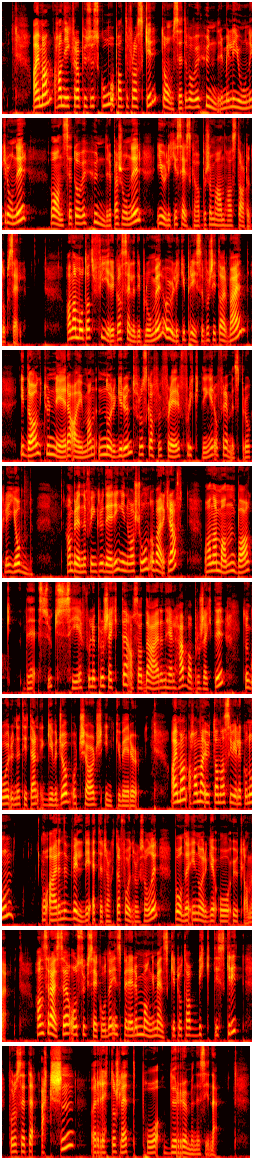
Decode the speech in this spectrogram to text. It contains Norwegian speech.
Ayman han gikk fra å pusse sko og pante flasker til å omsette for over 100 millioner kroner og ansette over 100 personer i ulike selskaper som han har startet opp selv. Han har mottatt fire gasellediplomer og ulike priser for sitt arbeid. I dag turnerer Ayman Norge rundt for å skaffe flere flyktninger og fremmedspråklig jobb. Han brenner for inkludering, innovasjon og bærekraft, og han er mannen bak det suksessfulle prosjektet. Altså det er en hel haug av prosjekter som går under tittelen Give a Job og Charge Incubator. Ayman han er utdanna siviløkonom og er en veldig ettertrakta foredragsholder både i Norge og utlandet. Hans reise og suksesskode inspirerer mange mennesker til å ta viktige skritt for å sette action rett og slett på drømmene sine.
